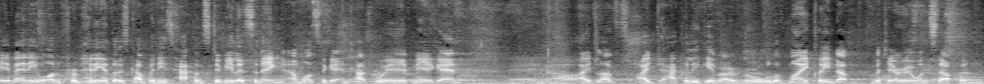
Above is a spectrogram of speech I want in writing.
if anyone from any of those companies happens to be listening and wants to get in touch with me again. I'd love, I'd happily give over all of my cleaned up material and stuff and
